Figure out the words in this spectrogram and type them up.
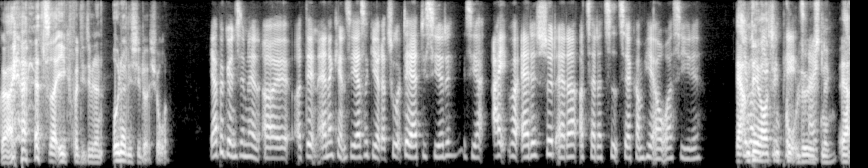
gør jeg altså ikke, fordi det bliver en underlig situation. Jeg begyndte simpelthen, og, og den anerkendelse, jeg så giver retur, det er, at de siger det. Jeg siger, ej, hvor er det sødt af dig at tage dig tid til at komme herover og sige det. Ja, det, det er også en god løsning. Ja.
